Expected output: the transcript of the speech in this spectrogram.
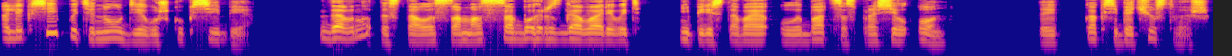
Алексей потянул девушку к себе. «Давно ты стала сама с собой разговаривать?» Не переставая улыбаться, спросил он. «Ты как себя чувствуешь?»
